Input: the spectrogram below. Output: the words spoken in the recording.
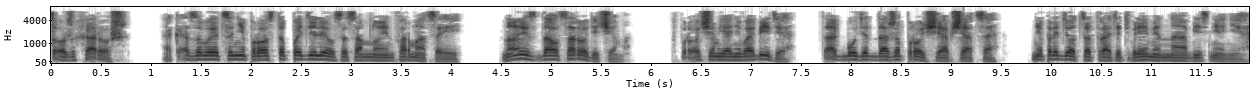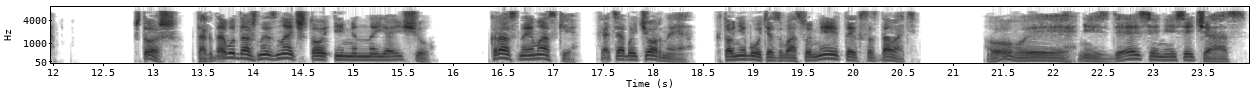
тоже хорош. Оказывается, не просто поделился со мной информацией, но и сдал сородичам. Впрочем, я не в обиде, так будет даже проще общаться, не придется тратить время на объяснение. Что ж, тогда вы должны знать, что именно я ищу. Красные маски, хотя бы черные, кто-нибудь из вас умеет их создавать? Увы, не здесь и не сейчас.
